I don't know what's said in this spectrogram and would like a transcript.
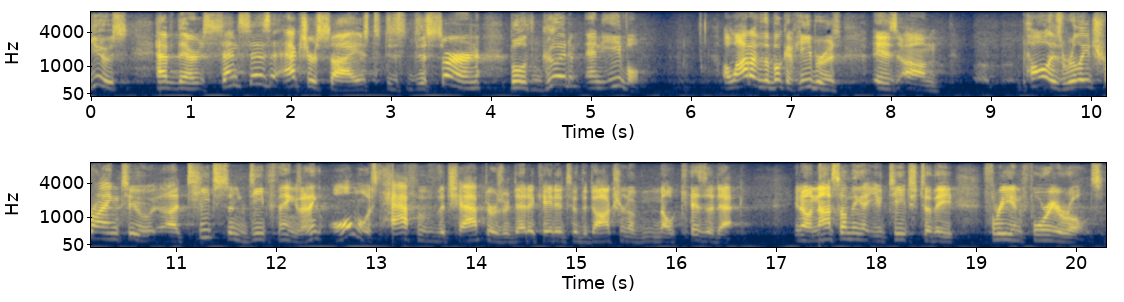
use have their senses exercised to discern both good and evil. A lot of the book of Hebrews is, um, Paul is really trying to uh, teach some deep things. I think almost half of the chapters are dedicated to the doctrine of Melchizedek. You know, not something that you teach to the three and four year olds.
